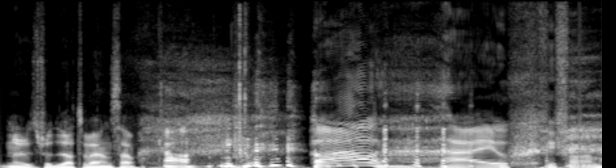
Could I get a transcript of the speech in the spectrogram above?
när du trodde att du var ensam. Ja. Ah, nej, usch, fy fan.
